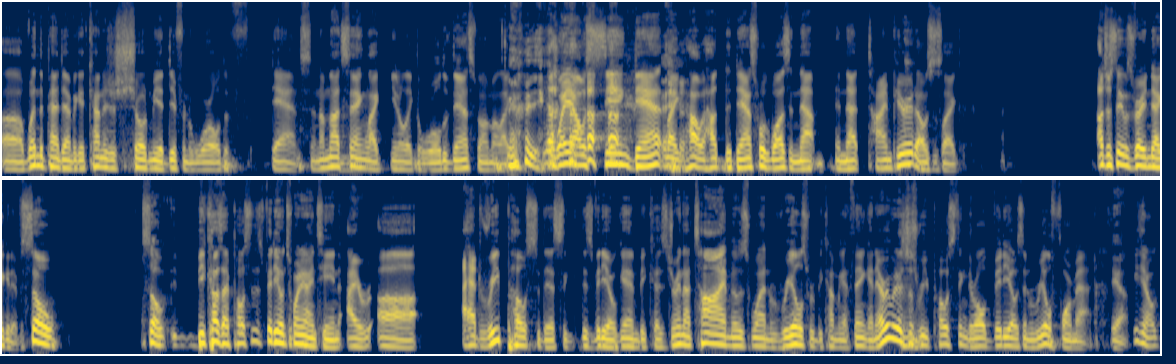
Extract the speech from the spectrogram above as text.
uh, when the pandemic, it kind of just showed me a different world of dance. And I'm not saying like you know like the world of dance, but I'm like the way I was seeing dance, like how how the dance world was in that in that time period. I was just like, I'll just say it was very negative. So, so because I posted this video in 2019, I uh, I had reposted this this video again because during that time it was when reels were becoming a thing and everybody was just reposting their old videos in reel format. Yeah. you know, it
